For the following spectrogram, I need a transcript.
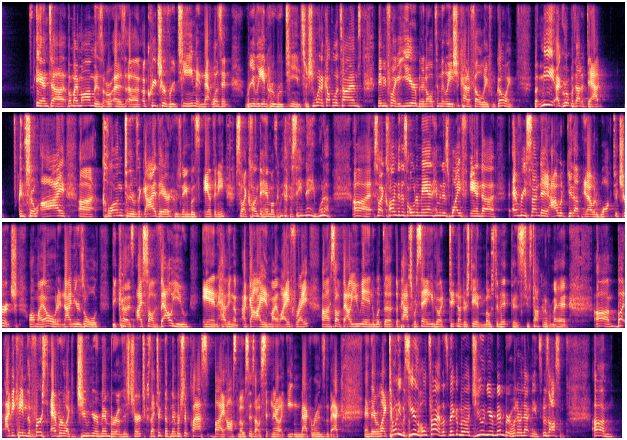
and uh, but my mom is, is a, a, creature of routine, and that wasn't really in her routine. So she went a couple of times, maybe for like a year, but then ultimately she kind of fell away from going. But me, I grew up without a dad. And so I uh, clung to, there was a guy there whose name was Anthony. So I clung to him. I was like, we got the same name. What up? Uh, so I clung to this older man, him and his wife. And uh, every Sunday I would get up and I would walk to church on my own at nine years old because I saw value in having a, a guy in my life, right? Uh, I saw value in what the, the pastor was saying, even though I didn't understand most of it because he was talking over my head. Um, but I became the first ever like junior member of this church because I took the membership class by osmosis. I was sitting there like eating macaroons in the back, and they were like, "Tony was here the whole time. Let's make him a junior member, whatever that means." It was awesome. Um,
